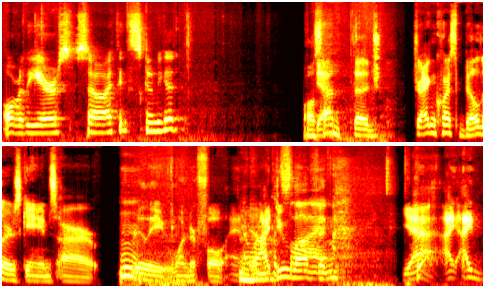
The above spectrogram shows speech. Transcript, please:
over the years. So I think this is going to be good. Well Yeah, said. the Dragon Quest Builders games are really wonderful, and I Rocket do love Slime. that. Yeah, I, I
